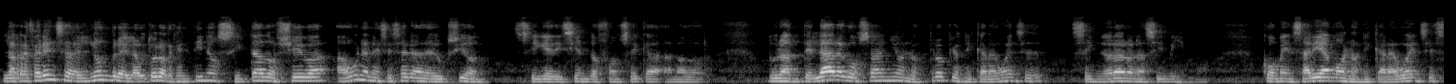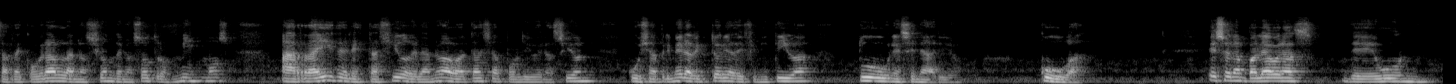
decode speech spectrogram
La referencia del nombre del autor argentino citado lleva a una necesaria deducción, sigue diciendo Fonseca Amador. Durante largos años los propios nicaragüenses se ignoraron a sí mismos. Comenzaríamos los nicaragüenses a recobrar la noción de nosotros mismos a raíz del estallido de la nueva batalla por liberación, cuya primera victoria definitiva tuvo un escenario, Cuba. Esas eran palabras de un,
